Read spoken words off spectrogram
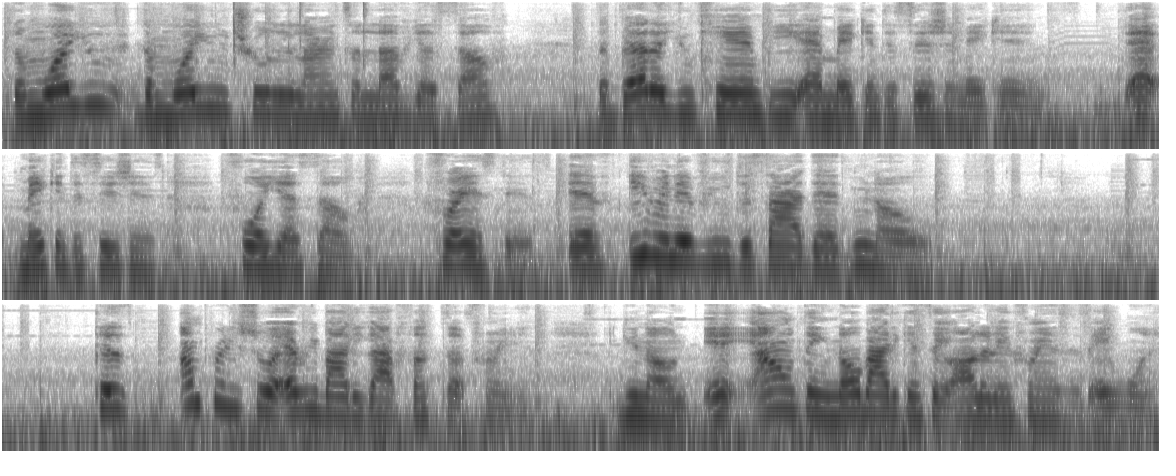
the more you the more you truly learn to love yourself, the better you can be at making decision making at making decisions for yourself. For instance, if even if you decide that, you know, cuz I'm pretty sure everybody got fucked up friends. You know, it, I don't think nobody can say all of their friends is A1.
